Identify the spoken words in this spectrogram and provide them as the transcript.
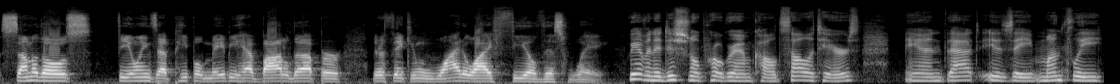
some of those feelings that people maybe have bottled up or they're thinking, well, why do I feel this way? We have an additional program called Solitaires, and that is a monthly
